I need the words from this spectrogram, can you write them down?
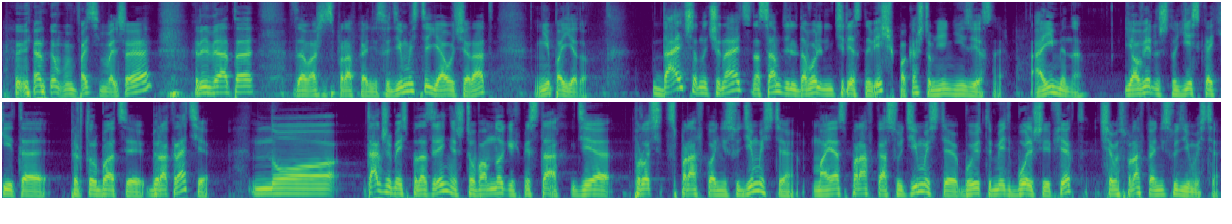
Я думаю, спасибо большое, ребята, за вашу справку о несудимости. Я очень рад, не поеду. Дальше начинаются, на самом деле, довольно интересные вещи, пока что мне неизвестные. А именно, я уверен, что есть какие-то пертурбации бюрократии, но также у меня есть подозрение, что во многих местах, где просят справку о несудимости, моя справка о судимости будет иметь больший эффект, чем справка о несудимости.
